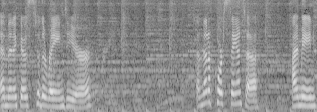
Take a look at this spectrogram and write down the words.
and then it goes to the reindeer. And then of course Santa. I mean,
